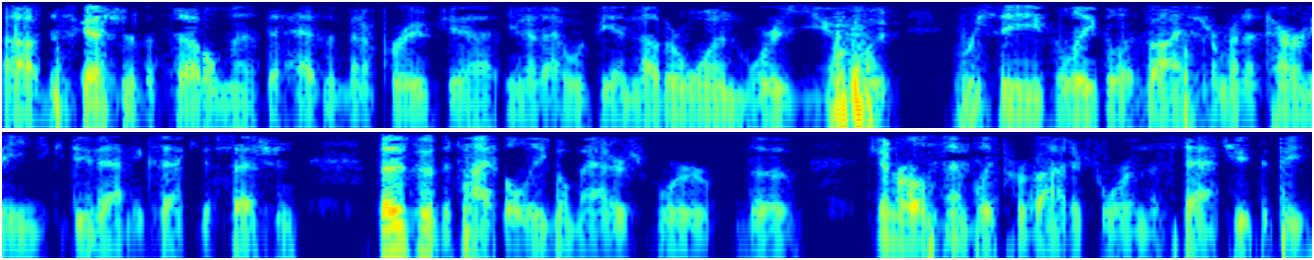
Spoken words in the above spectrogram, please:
uh, discussion of a settlement that hasn't been approved yet. You know, that would be another one where you would receive legal advice from an attorney and you could do that in executive session those are the type of legal matters where the General Assembly provided for in the statute to be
